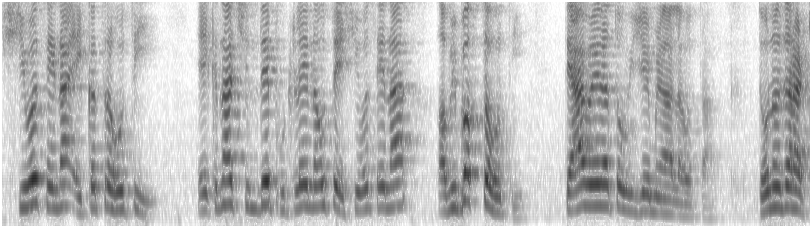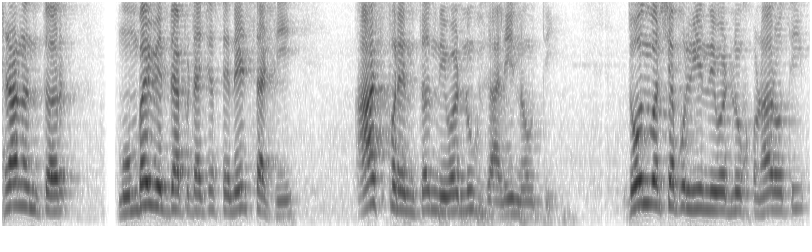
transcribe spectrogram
शिवसेना एकत्र होती. एकनाथ शिंदे फुटले नव्हते. शिवसेना अविभक्त होती. त्यावेळेला तो विजय मिळाला होता. दोन हजार अठरा नंतर मुंबई विद्यापीठाच्या सेनेटसाठी आजपर्यंत निवडणूक झाली नव्हती. दोन वर्षापूर्वी ही निवडणूक होणार होती.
